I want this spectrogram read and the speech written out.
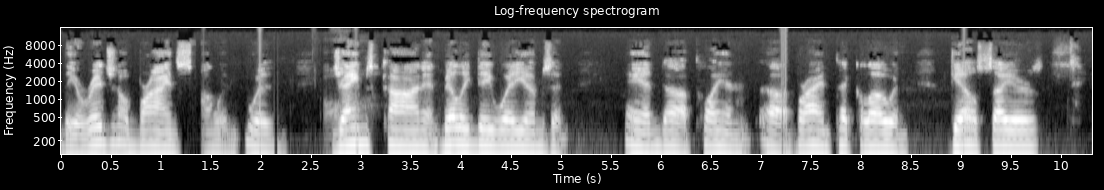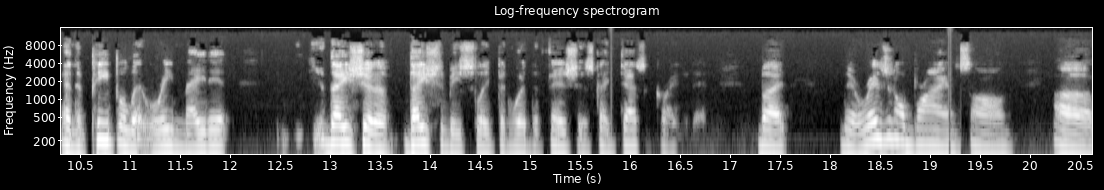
the original Brian song with, with oh. James Caan and Billy Dee Williams and and uh, playing uh, Brian Piccolo and Gale Sayers, and the people that remade it, they should have they should be sleeping with the fishes. They desecrated it, but the original Brian song uh,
